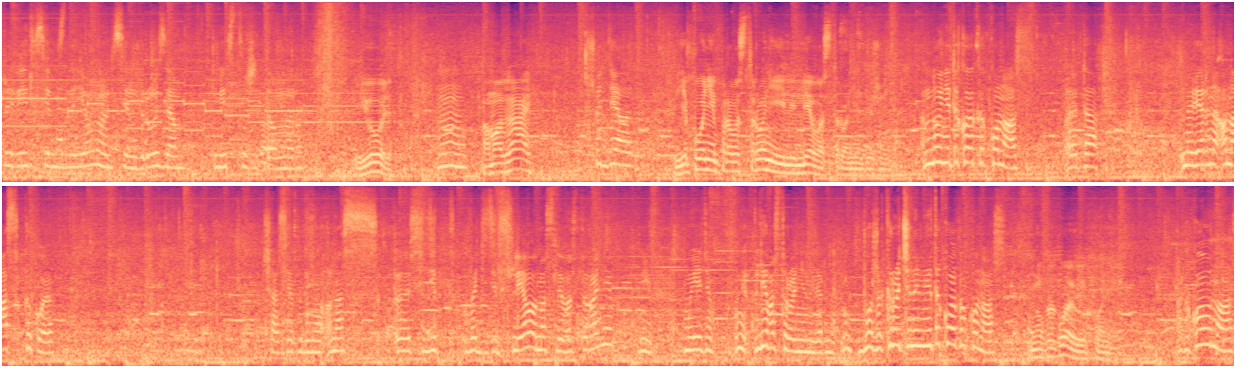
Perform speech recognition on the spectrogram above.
привіт всім знайомим, всім друзям міста Житомиру. Юль, помогай. Что делать? В Японии правостороннее или левостороннее движение? Ну, не такое, как у нас. Это, наверное, у нас какое? Сейчас я подумаю. У нас э, сидит водитель слева, у нас левосторонний. Нет, мы едем... Нет, левосторонний, наверное. Ну, боже, короче, ну, не такое, как у нас. Ну какой в Японии? А какой у нас?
